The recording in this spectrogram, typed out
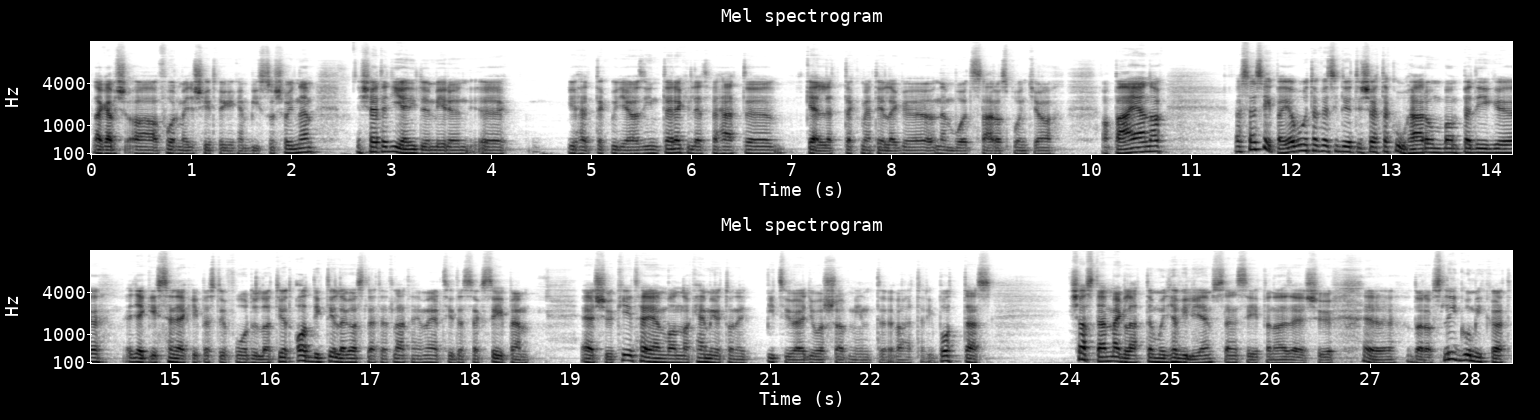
legalábbis a Forma 1 hétvégéken biztos, hogy nem, és hát egy ilyen időmérőn jöhettek ugye az interek, illetve hát kellettek, mert tényleg nem volt száraz pontja a pályának. Aztán szépen javultak az időt, és hát a Q3-ban pedig egy egészen elképesztő fordulat jött. Addig tényleg azt lehetett látni, hogy a Mercedesek szépen első két helyen vannak, Hamilton egy picivel gyorsabb, mint Valtteri Bottas, és aztán megláttam, hogy a Williamson szépen az első darab gumikat,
